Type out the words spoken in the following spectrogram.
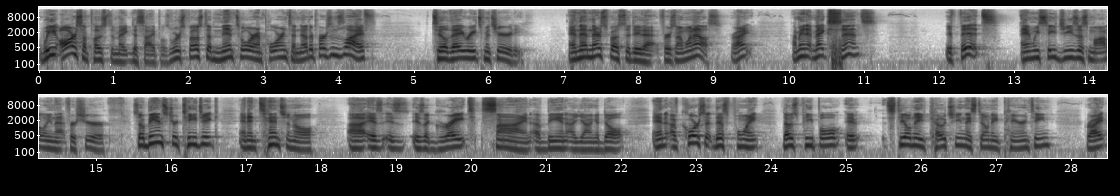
We are supposed to make disciples. We're supposed to mentor and pour into another person's life till they reach maturity. And then they're supposed to do that for someone else, right? I mean, it makes sense. It fits. And we see Jesus modeling that for sure. So being strategic and intentional uh, is, is, is a great sign of being a young adult. And of course, at this point, those people still need coaching, they still need parenting, right?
